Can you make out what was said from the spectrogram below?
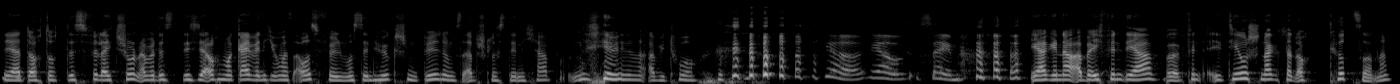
Ja, doch, doch, das vielleicht schon, aber das, das ist ja auch immer geil, wenn ich irgendwas ausfüllen muss, den höchsten Bildungsabschluss, den ich habe. Und ich Abitur. Ja, ja, same. Ja, genau, aber ich finde ja, find, Theo Schnack ist halt auch kürzer, ne?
